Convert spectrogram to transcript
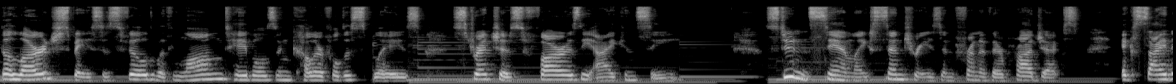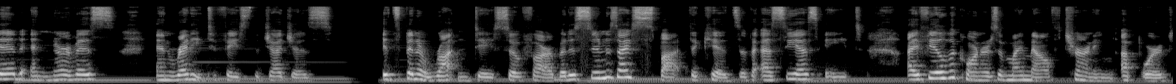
the large space is filled with long tables and colorful displays, stretch as far as the eye can see. Students stand like sentries in front of their projects, excited and nervous and ready to face the judges. It's been a rotten day so far, but as soon as I spot the kids of SES 8, I feel the corners of my mouth turning upward.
